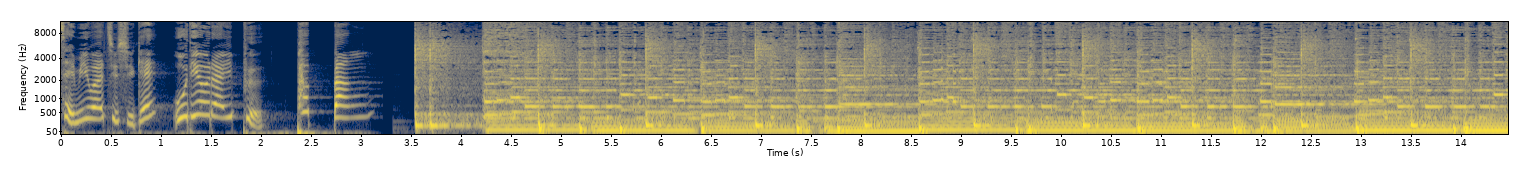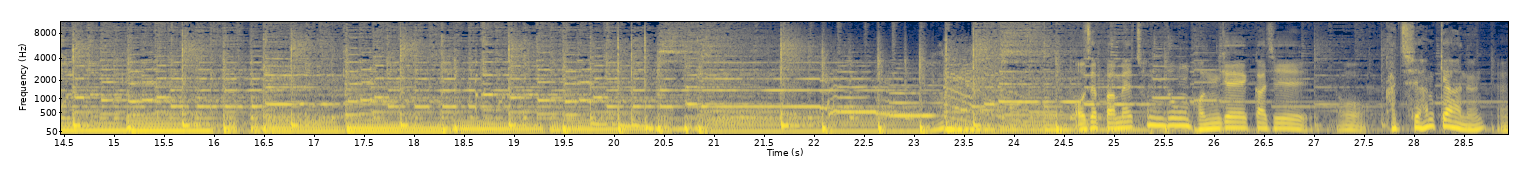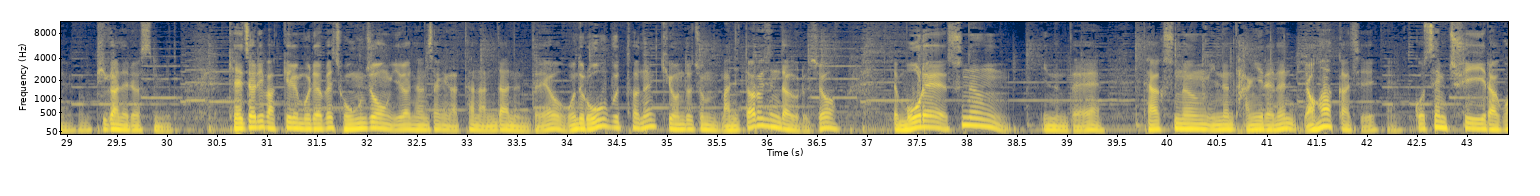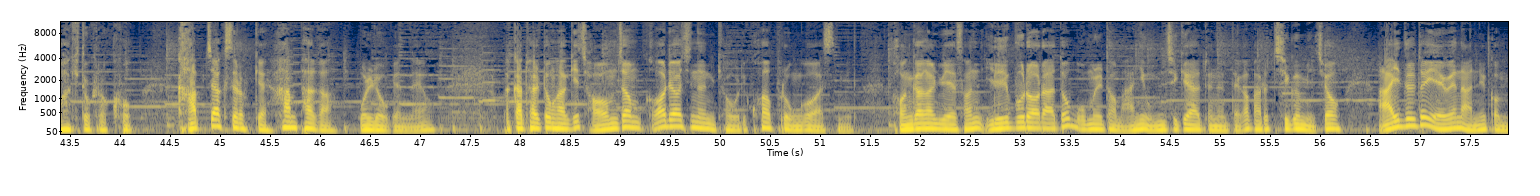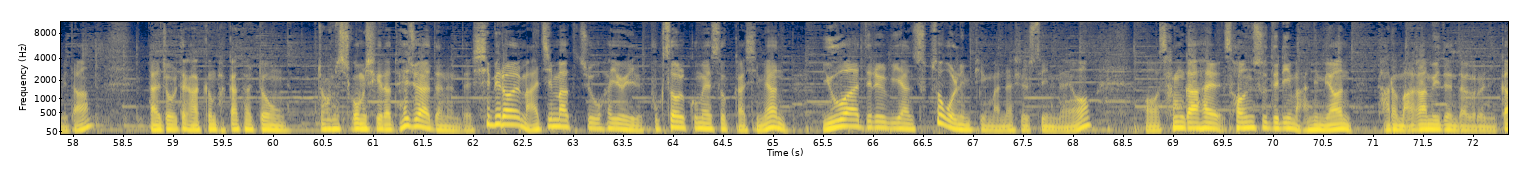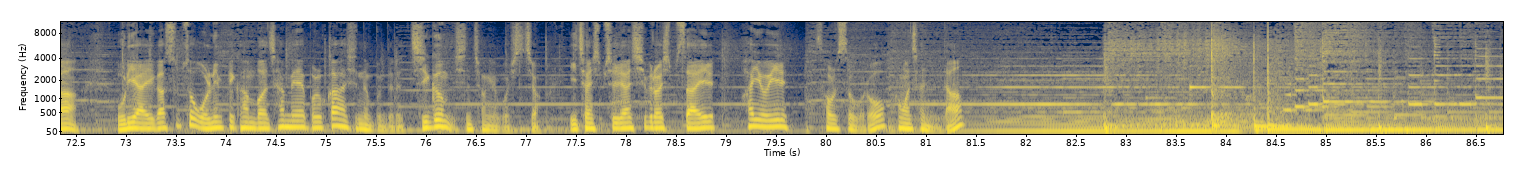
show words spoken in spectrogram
재미와 지식의 오디오 라이프 팝빵! 어젯밤에 천둥 번개까지 어, 같이 함께하는 예, 비가 내렸습니다. 계절이 바뀔 무렵에 종종 이런 현상이 나타난다는데요. 오늘 오후부터는 기온도 좀 많이 떨어진다 그러죠. 모레 수능 있는데 대학 수능 있는 당일에는 영하까지 예, 꽃샘추위라고 하기도 그렇고 갑작스럽게 한파가 몰려오겠네요. 바깥 활동하기 점점 꺼려지는 겨울이 코앞으로 온 것 같습니다. 건강을 위해선 일부러라도 몸을 더 많이 움직여야 되는 때가 바로 지금이죠. 아이들도 예외는 아닐 겁니다. 날 좋을 때 가끔 바깥 활동 조금씩 조금씩이라도 해줘야 되는데 11월 마지막 주 화요일 북서울 꿈의 숲 가시면 유아들을 위한 숲속 올림픽 만나실 수 있네요. 어, 참가할 선수들이 많으면 바로 마감이 된다 그러니까 우리 아이가 숲속 올림픽 한번 참여해 볼까 하시는 분들은 지금 신청해 보시죠. 2017년 11월 14일 화요일 서울 속으로 황원찬입니다.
